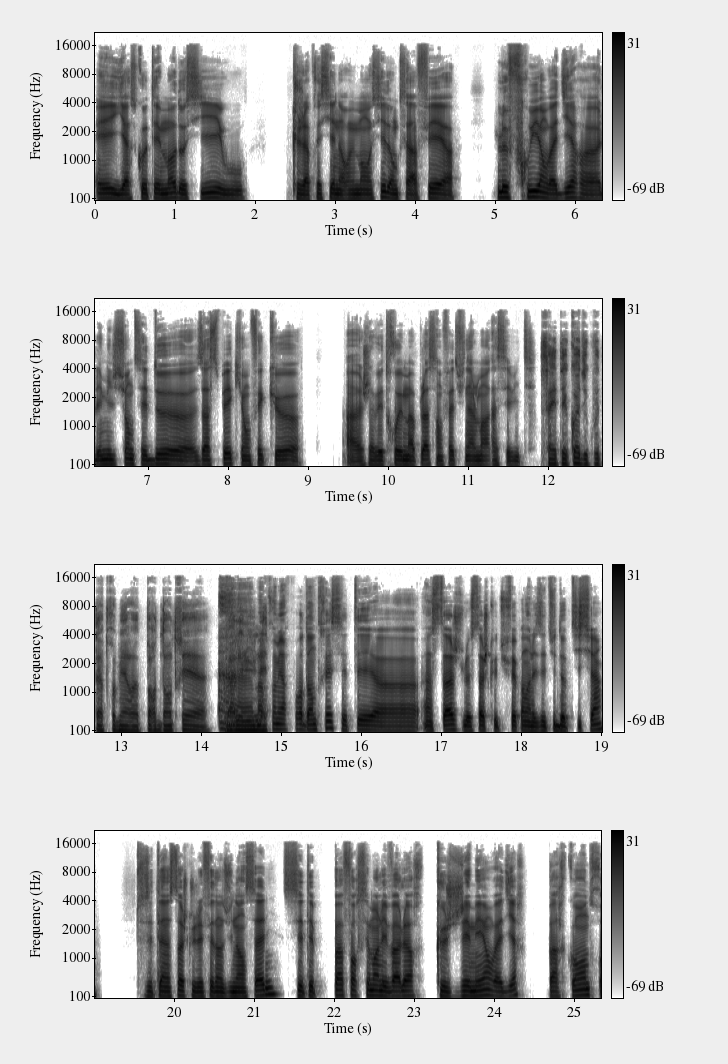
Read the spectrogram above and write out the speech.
et il y a ce côté mode aussi où que j'apprécie énormément aussi. Donc ça a fait euh, le fruit, on va dire, euh, l'émulsion de ces deux aspects qui ont fait que j'avais trouvé ma place en fait finalement assez vite. Ça a été quoi du coup ta première porte d'entrée vers les lunettes Ma première porte d'entrée, c'était un stage, le stage que tu fais pendant les études d'opticien. C'était un stage que j'ai fait dans une enseigne. C'était pas forcément les valeurs que j'aimais, on va dire. Par contre,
